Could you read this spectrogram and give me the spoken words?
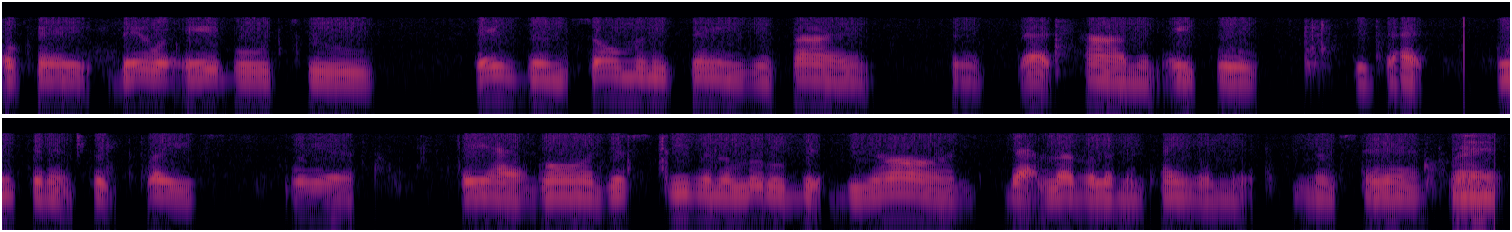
Okay, they were able to. They've done so many things in science since that time in April that that incident took place, where they have gone just even a little bit beyond that level of entanglement. You know what I'm saying? Right.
